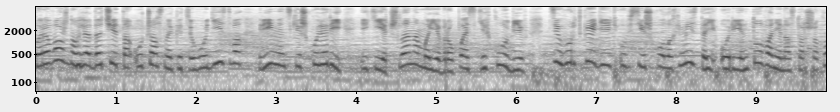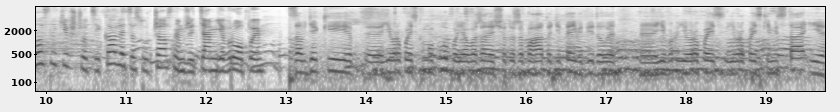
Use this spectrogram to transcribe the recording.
Переважно глядачі та учасники цього дійства – рівненські школярі, які є членами європейських клубів. Ці гуртки діють у всіх школах міста й орієнтовані на старшокласників, що цікавляться сучасним життям Європи. Завдяки е, європейському клубу я вважаю, що дуже багато дітей відвідали е, євро- європейсь- європейські міста і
